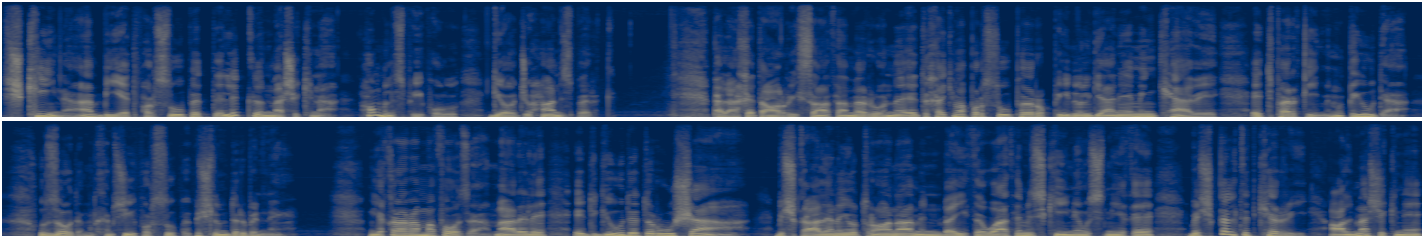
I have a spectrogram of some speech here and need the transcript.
شكينا بيت برصوبة لتلن ماشكنا homeless people جو جوهانسبرغ آن ریساثا مرون ات خکم پر سوپر بینو الجاني من كاوي ات برقي من قيودة وزودة من خمشي پر سوبر بشلم دربني يقرا رما فوزا مارلي ات جودة روشا بشقالنا يطرانا من بي ثواث مسكينة وسنيقة بشقل تتكري على المشكنة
